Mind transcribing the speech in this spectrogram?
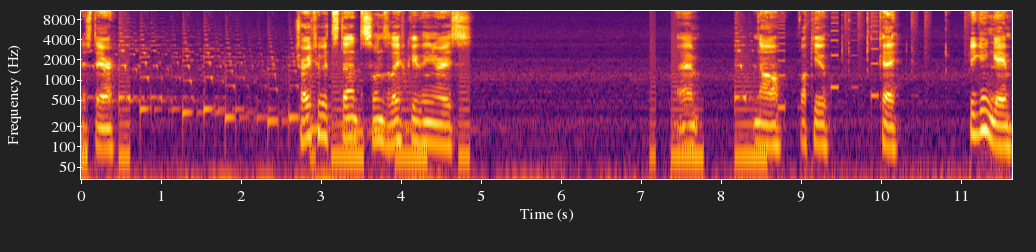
is there. Try to withstand the sun's life-giving rays. Um. No. Fuck you. Okay. Begin game.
